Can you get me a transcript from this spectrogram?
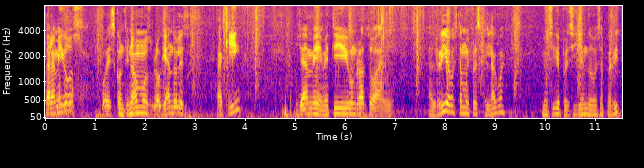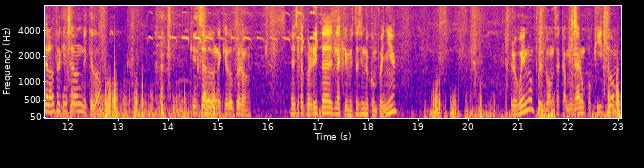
Tal amigos? Pues continuamos blogueándoles aquí. Ya me metí un rato al, al río, está muy fresca el agua. Me sigue persiguiendo esa perrita. La otra, quién sabe dónde quedó. Quién sabe dónde quedó, pero esta perrita es la que me está haciendo compañía. Pero bueno, pues vamos a caminar un poquito.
